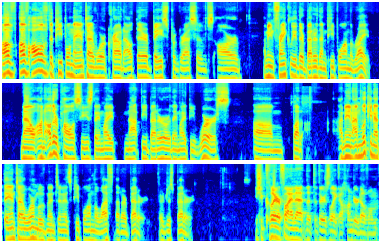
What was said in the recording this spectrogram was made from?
of of all of the people in the anti-war crowd out there, base progressives are I mean, frankly, they're better than people on the right. Now, on other policies, they might not be better or they might be worse. Um, but I mean, I'm looking at the anti-war movement and it's people on the left that are better. They're just better. You should clarify that that, that there's like a hundred of them.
